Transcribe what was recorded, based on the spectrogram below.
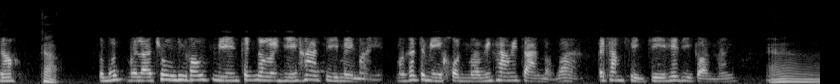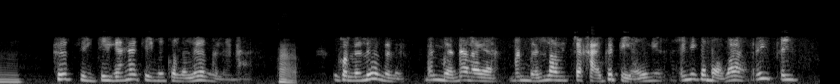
เนาะครับ สมมติเวลาช่วงที่เขามีเทคโนโลยี 5G ใหม่ๆ มันก็จะมีคนมาวิพากษ์วิจารณ์บอกว่า ไปทำ 4G ให้ดีก่อนมั้งอ่าคือ 4G กับ 5G มันคนละเรื่องกันเลยนะ ครับ คนละเรื่องกันเลย มันเหมือนอะไรอะ มันเหมือนเราจะขายก๋วยเตี๋ยวเนี่ยไอ้นี่ก็บอกว่าเอ้ยไป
